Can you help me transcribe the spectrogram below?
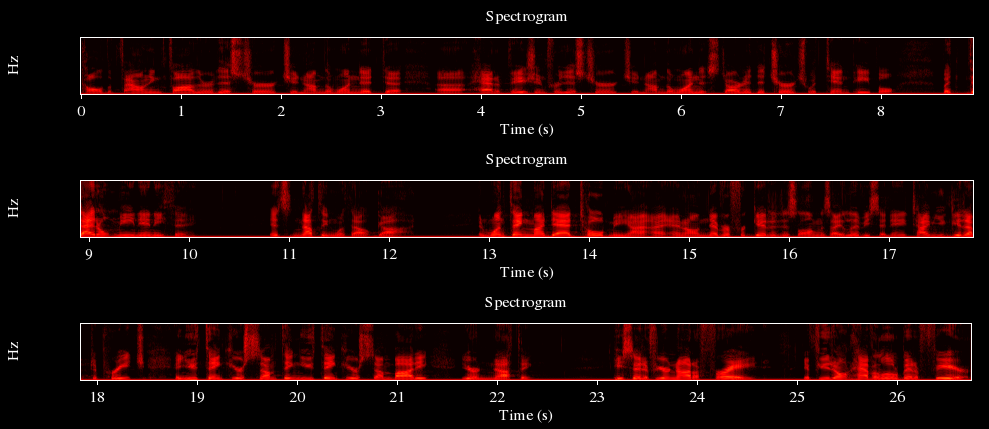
called the founding father of this church, and I'm the one that uh, uh, had a vision for this church, and I'm the one that started the church with 10 people, but that don't mean anything. It's nothing without God. And one thing my dad told me, I, I, and I'll never forget it as long as I live, he said, Anytime you get up to preach and you think you're something, you think you're somebody, you're nothing. He said, If you're not afraid, if you don't have a little bit of fear,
